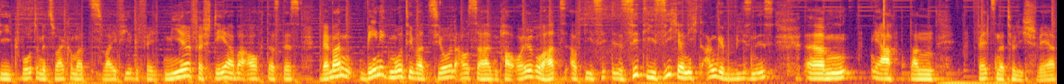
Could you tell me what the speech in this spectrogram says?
Die Quote mit 2,24 gefällt mir, verstehe aber auch, dass das, wenn man wenig Motivation außerhalb ein paar Euro hat, auf die City sicher nicht angewiesen ist, ähm, ja, dann fällt es natürlich schwer.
